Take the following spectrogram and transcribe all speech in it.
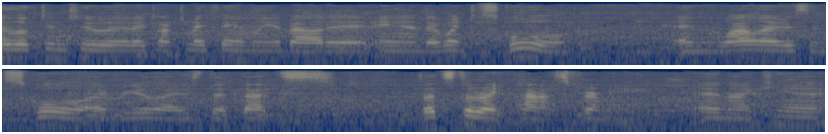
I looked into it, I talked to my family about it, and I went to school. And while I was in school, I realized that that's that's the right path for me, and I can't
